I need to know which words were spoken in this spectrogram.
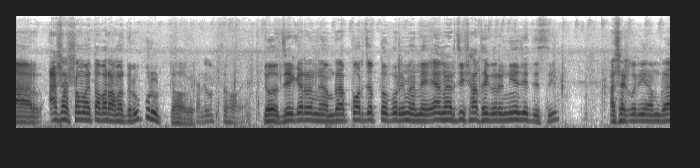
আর আসার সময় তো আবার আমাদের উপর উঠতে হবে। খালি উঠতে হবে। তো যে কারণে আমরা পর্যাপ্ত পরিমাণে এনার্জি সাথে করে নিয়ে যেতেছি। আশা করি আমরা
